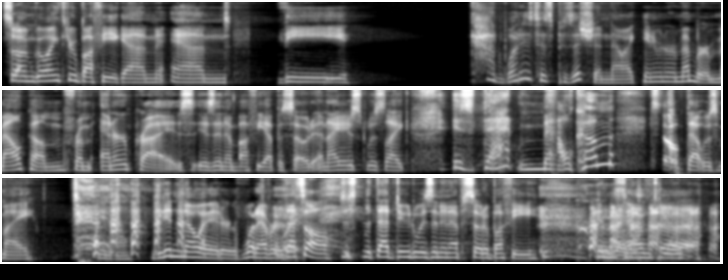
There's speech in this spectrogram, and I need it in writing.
So I'm going through Buffy again, and the God, what is his position now? I can't even remember. Malcolm from Enterprise is in a Buffy episode, and I just was like, "Is that Malcolm?" So that was my, you know, you didn't know it or whatever. That's all. Just that that dude was in an episode of Buffy in I season have two. to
